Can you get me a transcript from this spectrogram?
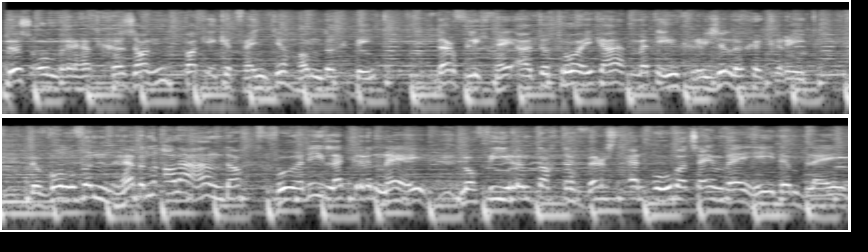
Dus onder het gezang pak ik het ventje handig beet. Daar vliegt hij uit de trojka met een griezelige kreet. De wolven hebben alle aandacht voor die lekkernij. Nog 84 verst en oh wat zijn wij heden blij.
